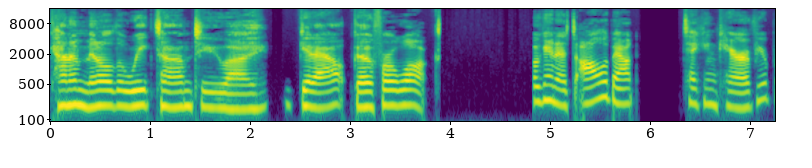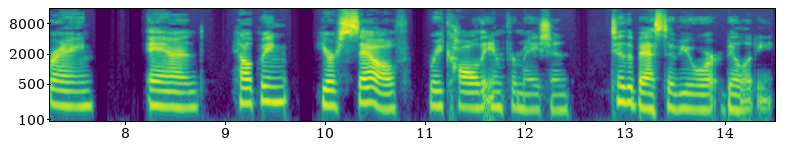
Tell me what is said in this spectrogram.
kind of middle of the week time to uh, get out, go for a walk. Again, it's all about taking care of your brain and helping yourself recall the information to the best of your ability.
